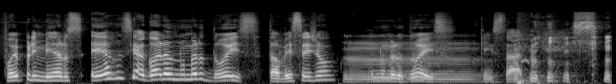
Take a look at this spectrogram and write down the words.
Foi primeiros erros e agora é o número dois. Talvez sejam hum... o número dois. Quem sabe? Sim.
